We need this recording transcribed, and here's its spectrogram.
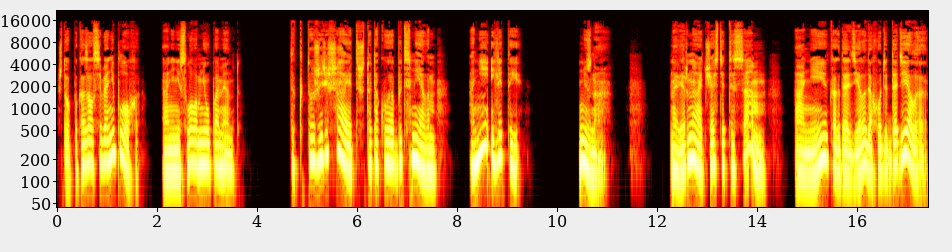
что показал себя неплохо, а они ни словом не упомянут». «Так кто же решает, что такое быть смелым? Они или ты?» Не знаю. Наверное, отчасти ты сам, а они, когда дело доходит до дела,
